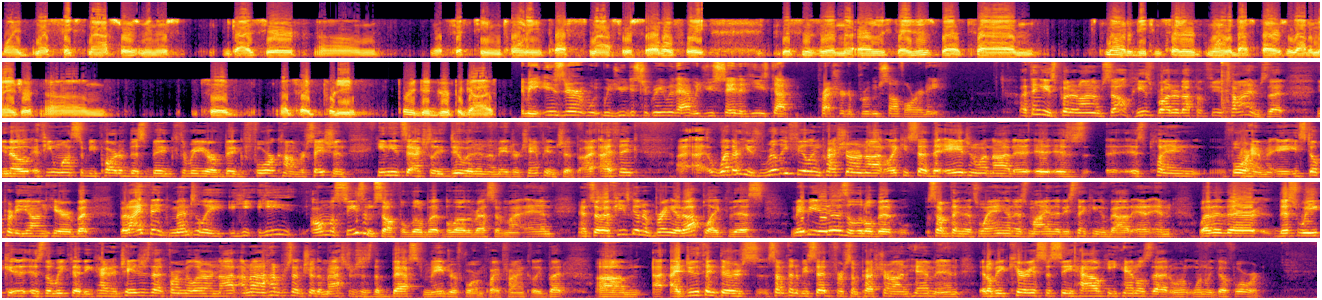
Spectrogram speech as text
my my sixth Masters. I mean, there's guys here. Um, you know, 15, 20 plus masters. So hopefully this is in the early stages, but um, no, to be considered one of the best players without a major. Um, it's a, I'd say, pretty pretty good group of guys. I mean, is there? Would you disagree with that? Would you say that he's got pressure to prove himself already? I think he's put it on himself. He's brought it up a few times that, you know, if he wants to be part of this big three or big four conversation, he needs to actually do it in a major championship. I, I think I, whether he's really feeling pressure or not, like you said, the age and whatnot is is playing for him. He's still pretty young here, but but I think mentally he, he almost sees himself a little bit below the rest of them. And and so if he's going to bring it up like this, maybe it is a little bit something that's weighing in his mind that he's thinking about. And, and whether there this week is the week that he kind of changes that formula or not, I'm not 100 percent sure. The Masters is the best major for him, quite frankly. But um, I, I do think there's something to be said for some pressure on him, and it'll be curious to see how he handles that when, when we go forward.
